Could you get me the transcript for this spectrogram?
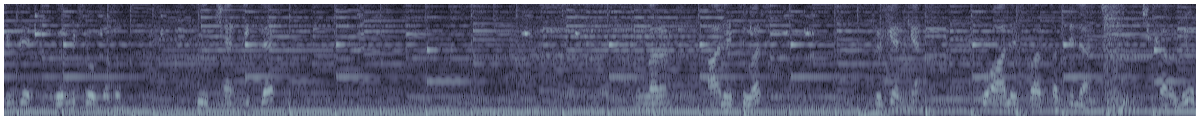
Şimdi görmüş olduğunuz şu çentikler bunların aleti var. Sökerken bu alet vasıtasıyla çıkarılıyor.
